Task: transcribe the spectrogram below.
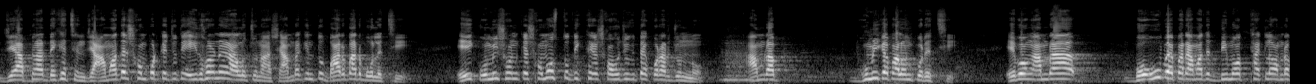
যে আপনারা দেখেছেন যে আমাদের সম্পর্কে যদি এই ধরনের আলোচনা আসে, আমরা কিন্তু বারবার বলেছি এই কমিশনকে সমস্ত দিক থেকে সহযোগিতা করার জন্য আমরা ভূমিকা পালন করেছি। এবং আমরা বহু ব্যাপারে আমাদের দ্বিমত থাকলেও আমরা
